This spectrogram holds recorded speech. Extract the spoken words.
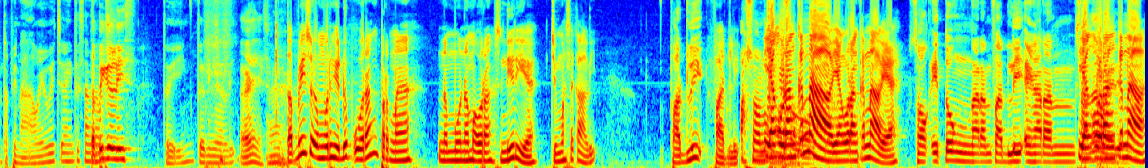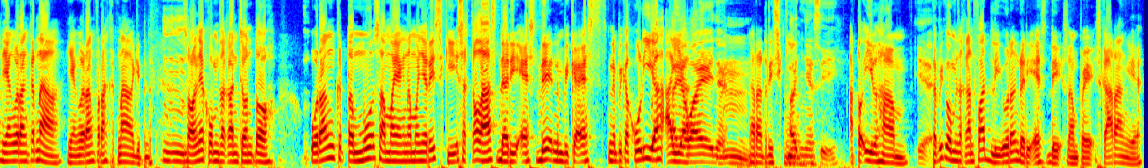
tapi nah awewe cai aing teh sangaras. Tapi gelis. teuing teu ningali. Eh, Tapi seumur hidup orang pernah nemu nama orang sendiri ya, cuma sekali. Fadli Fadli. Asal yang orang kenal, yang orang kenal ya. sok hitung ngaran Fadli eh ngaran yang orang ya. kenal, yang orang kenal, yang orang pernah kenal gitu. Soalnya kalau misalkan contoh orang ketemu sama yang namanya Rizky sekelas dari SD nembi ke S nembi ke kuliah Aya aya wae-nya. ngaran Rizky sih. atau Ilham. Iya. Tapi kalau misalkan Fadli orang dari SD sampai sekarang ya,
